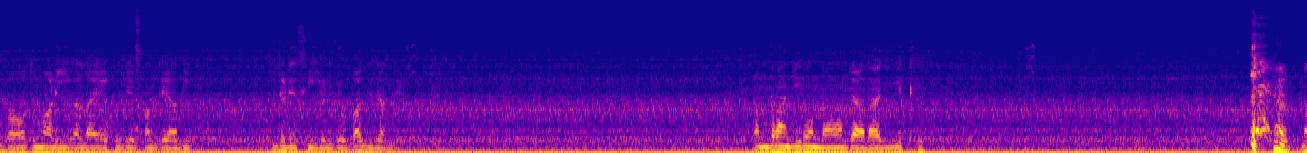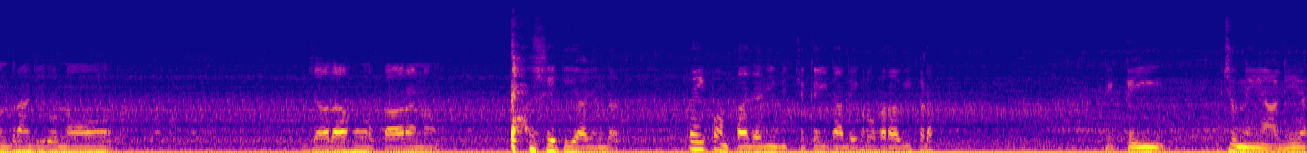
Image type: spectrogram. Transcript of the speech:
ਬਹੁਤ ਮਾੜੀ ਗੱਲ ਆ ਇਹੋ ਜਿਹੇ ਬੰਦਿਆਂ ਦੀ, ਜਿਹੜੇ ਸੀਜ਼ਨ ਚੋਂ ਵੱਧ ਜਾਂਦੇ। 1509 ਜ਼ਿਆਦਾ ਜੀ ਇੱਥੇ। 1509 ਜ਼ਿਆਦਾ ਹੋਣ ਕਾਰਨ ਛੇਤੀ ਆ ਜਾਂਦਾ। ਕਈ ਭੰਤਾ ਜਾ ਜੀ ਵਿੱਚ, ਕਈ ਤਾਂ ਦੇਖ ਲਓ ਹਰਾ ਵੀ ਖੜਾ। ਤੇ ਕਈ ਝੋਨੇ ਆ ਗਏ ਆ।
